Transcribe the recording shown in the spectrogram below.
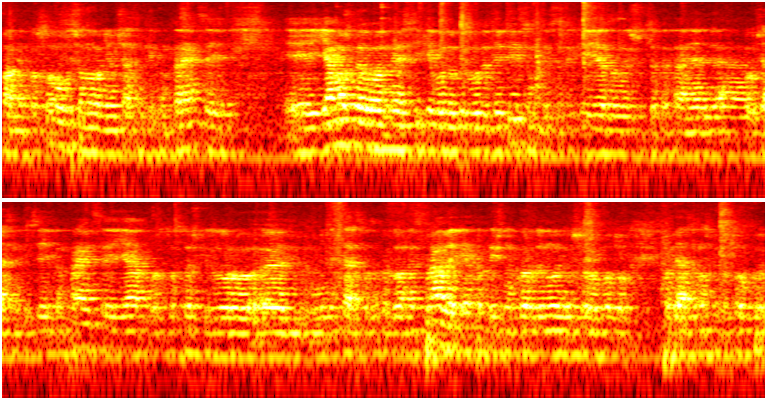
пане посол, шановні учасники конференції. Я, можливо, не стільки буду підводити підсумки, все-таки я залишу це питання для учасників цієї конференції. Я просто з точки зору Міністерства закордонних справ, яке фактично координує всю роботу пов'язану з підготовкою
